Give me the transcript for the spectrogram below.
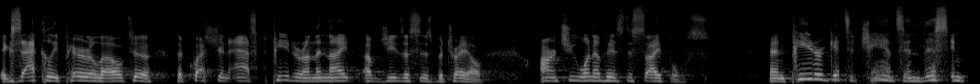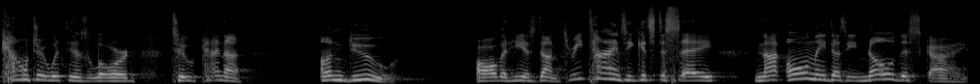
exactly parallel to the question asked Peter on the night of Jesus' betrayal Aren't you one of his disciples? And Peter gets a chance in this encounter with his Lord to kind of undo all that he has done. Three times he gets to say, not only does he know this guy,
